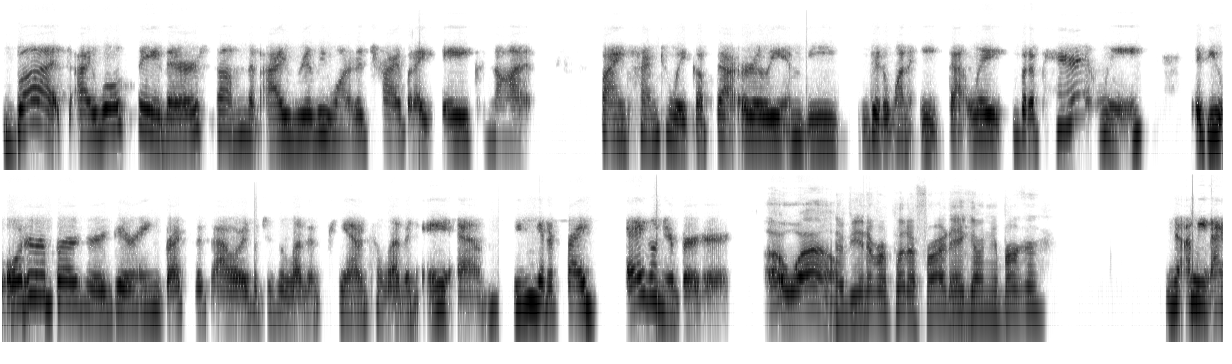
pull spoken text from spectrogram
But I will say there are some that I really wanted to try, but I A, could not find time to wake up that early, and B, didn't want to eat that late. But apparently, if you order a burger during breakfast hours, which is 11 p.m. to 11 a.m., you can get a fried egg on your burger. Oh wow. Have you never put a fried egg on your burger? No, I mean, I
